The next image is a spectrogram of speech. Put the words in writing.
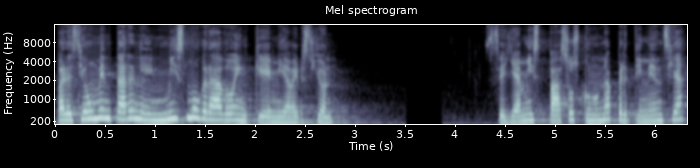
parecía aumentar en el mismo grado en que mi aversión. Seguía mis pasos con una pertinencia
